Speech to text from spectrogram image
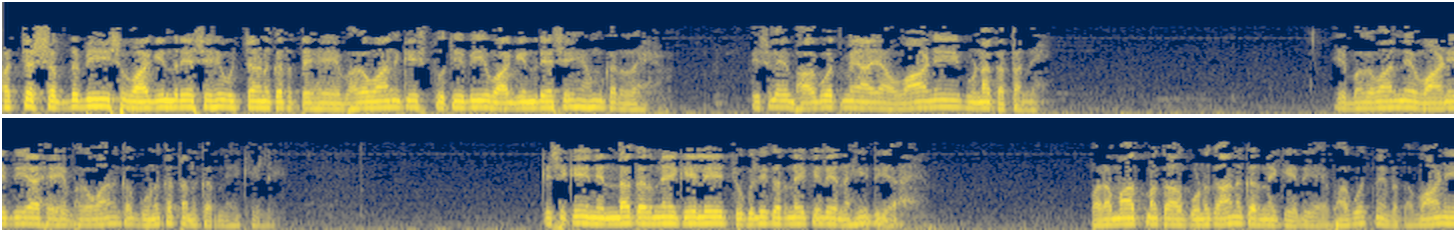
अच्छा शब्द भी इस वागेंद्रिय से ही उच्चारण करते हैं। भगवान की स्तुति भी वागेंद्रिय से ही हम कर रहे हैं। इसलिए भागवत में आया वाणी गुणकतने ये भगवान ने वाणी दिया है भगवान का गुणकथन करने के लिए। किसी की निंदा करने के लिए, चुगली करने के लिए नहीं दिया है। परमात्मा का गुणगान करने के लिए है भागवत में बता, वाणी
